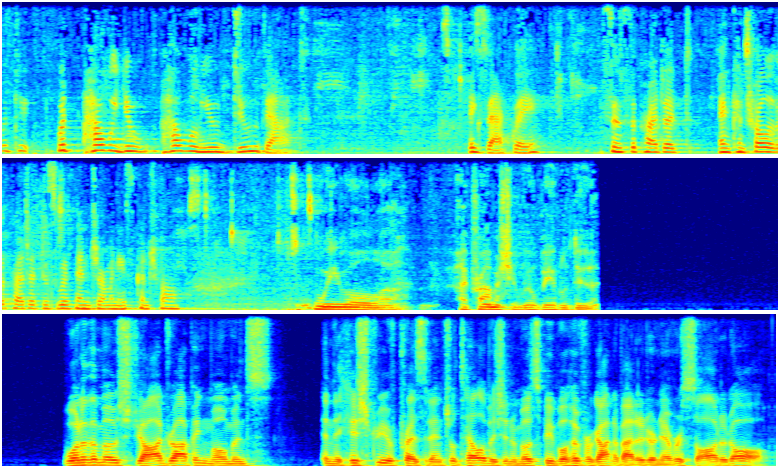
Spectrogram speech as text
What do, what, how will you how will you do that exactly? Since the project and control of the project is within Germany's control. We will. Uh, I promise you, we'll be able to do it. One of the most jaw-dropping moments in the history of presidential television, and most people have forgotten about it or never saw it at all.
